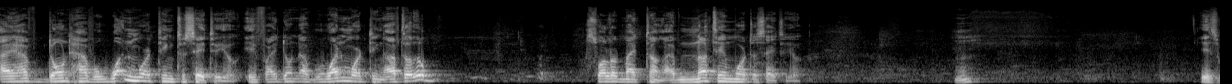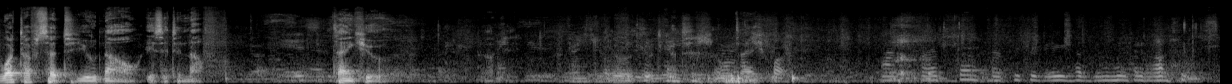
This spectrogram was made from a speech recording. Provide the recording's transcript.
I have, don't have one more thing to say to you, if I don't have one more thing, after a little swallowed my tongue, I have nothing more to say to you. Hmm? Is what I've said to you now, is it enough? Thank you. Okay. Thank you. I'm so happy today you have given me the knowledge.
